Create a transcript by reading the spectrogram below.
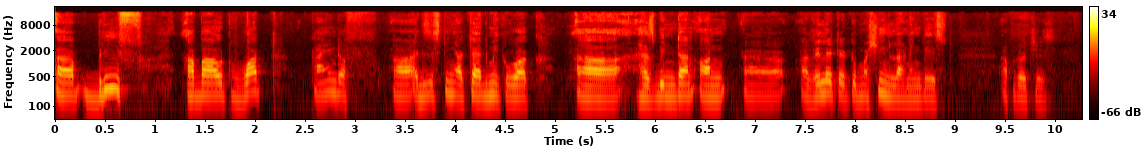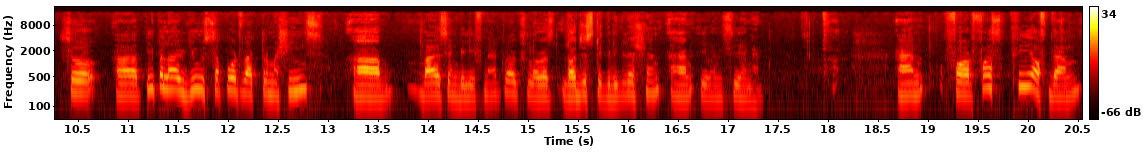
uh, brief about what kind of uh, existing academic work uh, has been done on uh, related to machine learning based approaches. So people have used support vector machines, Bayesian belief networks, logistic regression, and even CNN. And for first three of them,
